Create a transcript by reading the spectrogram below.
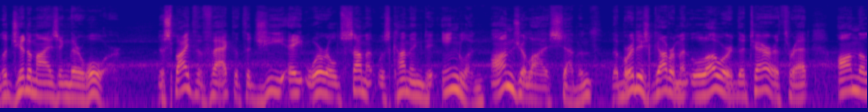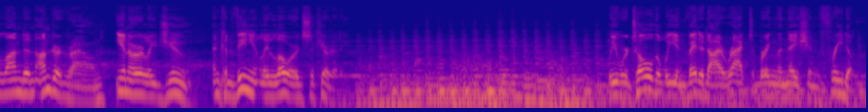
legitimizing their war. Despite the fact that the G8 World Summit was coming to England on July 7th, the British government lowered the terror threat on the London Underground in early June and conveniently lowered security. We were told that we invaded Iraq to bring the nation freedom,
